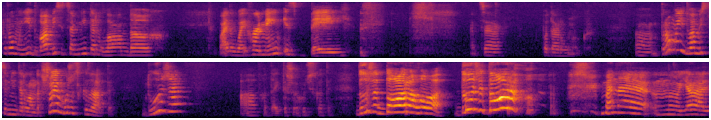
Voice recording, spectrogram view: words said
про мої два місяці в Нідерландах. By the way, her name is Bay. Це подарунок. Е, Про мої два місяці в Нідерландах. Що я можу сказати? Дуже. А вгадайте, що я хочу сказати. Дуже дорого! Дуже дорого! Мене, ну, я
